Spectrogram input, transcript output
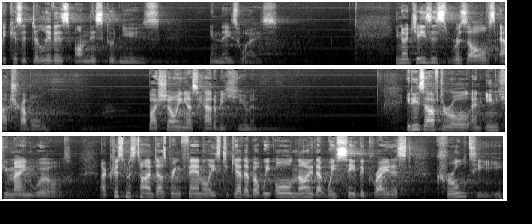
because it delivers on this good news in these ways. You know, Jesus resolves our trouble by showing us how to be human. It is, after all, an inhumane world. Uh, Christmas time does bring families together, but we all know that we see the greatest cruelty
